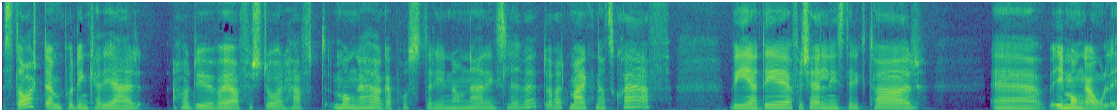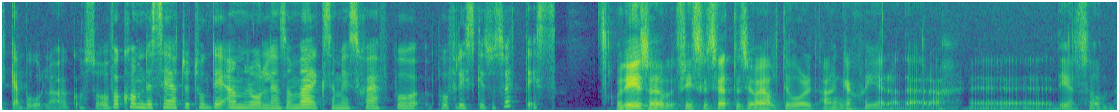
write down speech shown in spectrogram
starten på din karriär har du vad jag förstår haft många höga poster inom näringslivet. Du har varit marknadschef, VD, försäljningsdirektör eh, i många olika bolag och så. vad kom det sig att du tog dig an rollen som verksamhetschef på, på Friskis och Svettis? Och det är ju så, Friskis Svettis, jag har alltid varit engagerad där. Eh, dels som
